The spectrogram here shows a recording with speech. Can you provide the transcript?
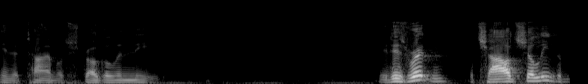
in a time of struggle and need. It is written, a child shall lead them.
